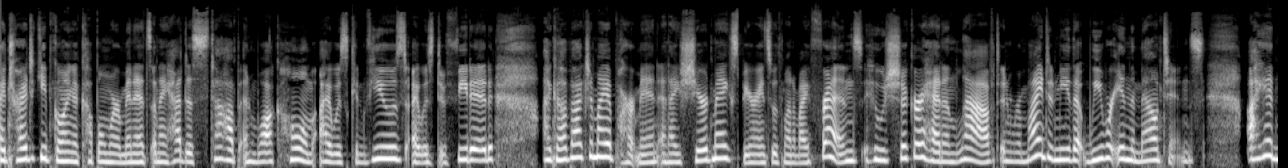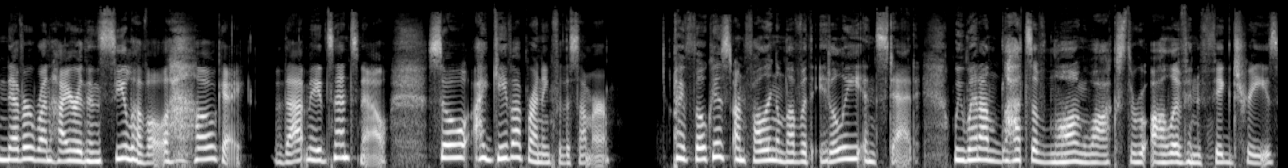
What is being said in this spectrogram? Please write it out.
I tried to keep going a couple more minutes and I had to stop and walk home. I was confused. I was defeated. I got back to my apartment and I shared my experience with one of my friends who shook her head and laughed and reminded me that we were in the mountains. I had never run higher than sea level. okay, that made sense now. So I gave up running for the summer. I focused on falling in love with Italy instead. We went on lots of long walks through olive and fig trees.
